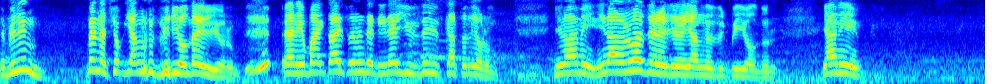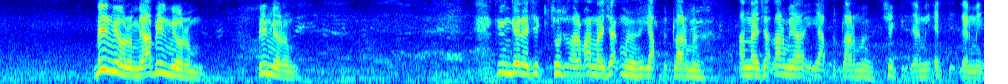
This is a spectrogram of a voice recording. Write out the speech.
E bilin ben de çok yalnız bir yolda yürüyorum. yani Mike Tyson'ın dediğine yüzde yüz katılıyorum. You know what I mean? İnanılmaz derecede yalnızlık bir yoldur. Yani bilmiyorum ya bilmiyorum. Bilmiyorum. Gün gelecek çocuklarım anlayacak mı yaptıklarımı? Anlayacaklar mı ya yaptıklarımı, çektiklerimi, ettiklerimi?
